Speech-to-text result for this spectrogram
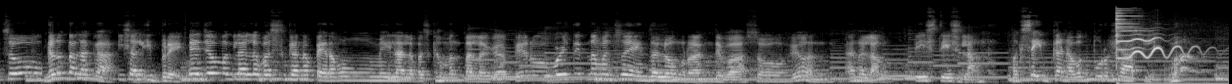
So, ganun talaga. Hindi siya libre. Medyo maglalabas ka ng pera kung may lalabas ka man talaga. Pero worth it naman siya in the long run, di ba? So, yun. Ano lang, tiis-tiis lang. Mag-save ka na, wag puro shopping.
